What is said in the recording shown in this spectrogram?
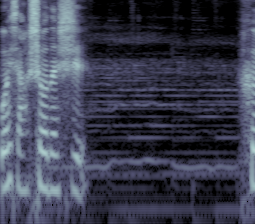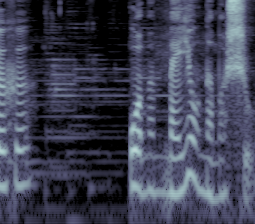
我想说的是，呵呵。我们没有那么熟。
